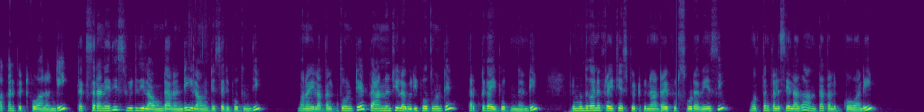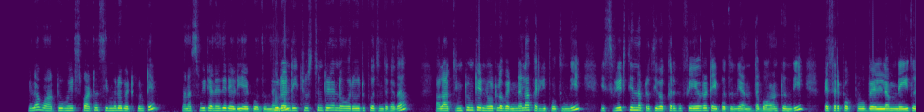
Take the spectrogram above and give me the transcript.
పక్కన పెట్టుకోవాలండి. టెక్స్చర్ అనేది స్వీట్ది ఇలా ఉండాలండి. ఇలా ఉంటే సరిపోతుంది. మనం ఇలా కలుపుతూ ఉంటే ప్యాన్ నుంచి ఇలా విడిపోతూ ఉంటే కరెక్ట్గా అయిపోతుందండి. ఇప్పుడు ముందుగానే ఫ్రై చేసి పెట్టుకున్న డ్రై ఫ్రూట్స్ కూడా వేసి మొత్తం కలిసేలాగా అంతా కలుపుకోవాలి. ఇలా టూ మినిట్స్ పాటు సిమ్లో పెట్టుకుంటే మన స్వీట్ అనేది రెడీ అయిపోతుంది చూడండి చూస్తుంటేనే నోరు ఊరిపోతుంది కదా. అలా తింటుంటే నోట్లో వెన్నెలా కరిగిపోతుంది. ఈ స్వీట్ తిన్న ప్రతి ఒక్కరికి ఫేవరెట్ అయిపోతుంది. అంత బాగుంటుంది. పెసరపప్పు బెల్లం నెయ్యితో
